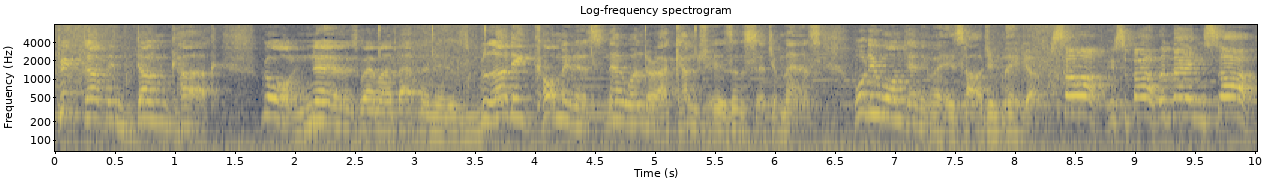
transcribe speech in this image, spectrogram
picked up in Dunkirk. God knows where my Batman is. Bloody communists. No wonder our country is in such a mess. What do you want anyway, Sergeant Major? Sir, it's about the men, sir.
